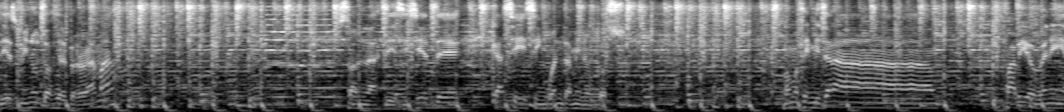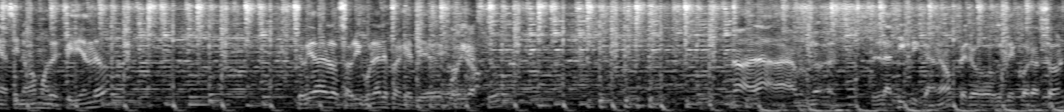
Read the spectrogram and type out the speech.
10 minutos del programa. Son las 17, casi 50 minutos. Vamos a invitar a Fabio, vení, así nos vamos despidiendo. Te voy a dar los auriculares para que te oigas tú. No, nada, no, la típica, ¿no? Pero de corazón.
